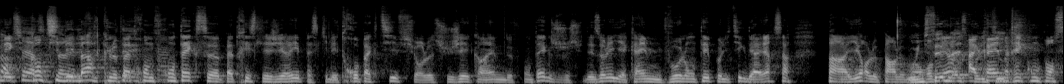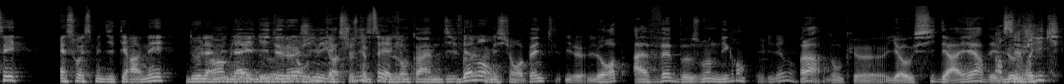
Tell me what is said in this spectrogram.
Mais quand il débarque le patron de Frontex, euh, Patrice Légéry, parce qu'il est trop actif sur le sujet quand même de Frontex, je suis désolé, il y a quand même une volonté politique derrière ça. Par ailleurs, le Parlement européen a quand même récompensé penser SOS Méditerranée, de la non, médaille d'idéologie migrationniste. Comme ça, ils ont quand même dit Évidemment. la Commission européenne que l'Europe avait besoin de migrants. Évidemment. Voilà, donc euh, il y a aussi derrière des logiques.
